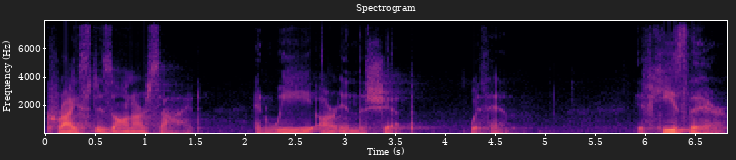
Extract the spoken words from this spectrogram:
Christ is on our side and we are in the ship with him. If he's there,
